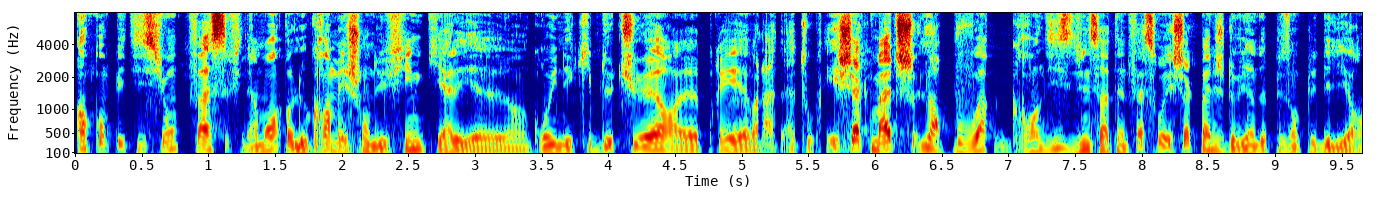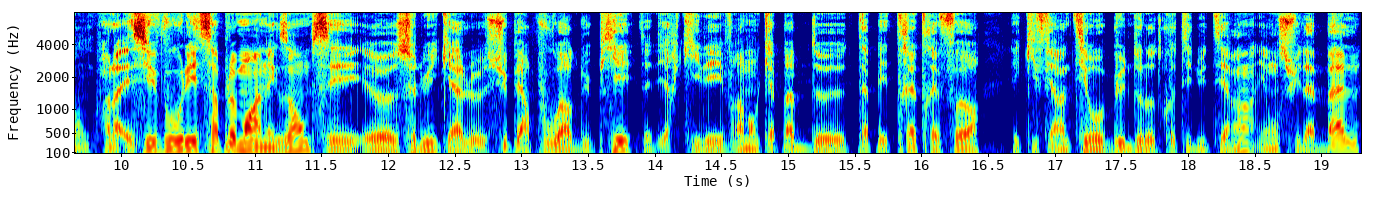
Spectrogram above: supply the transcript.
en compétition face finalement le grand méchant du film qui a les, euh, en gros une équipe de tueurs euh, prêts euh, voilà, à tout. Et chaque match, leurs pouvoirs grandissent d'une certaine façon et chaque match devient de plus en plus délirant. Voilà, et si vous voulez simplement un exemple, c'est euh, celui qui a le super pouvoir du pied, c'est-à-dire qu'il est vraiment capable de taper très très fort et qui fait un tir au but de l'autre côté du terrain, et on suit la balle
